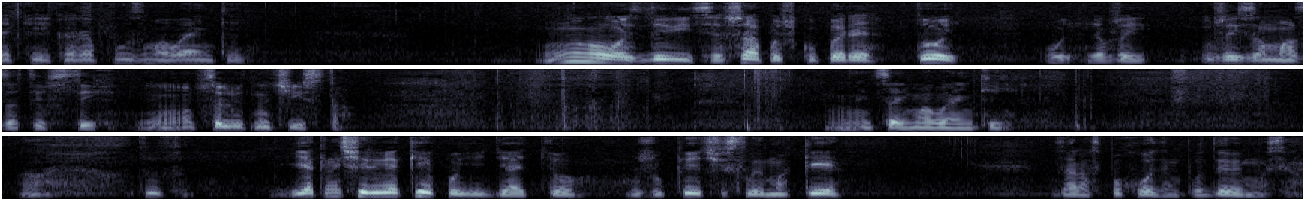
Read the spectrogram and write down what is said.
Такий карапуз маленький. Ну ось дивіться, шапочку пере той. Ой, я вже, вже й замазати встиг. Ну, абсолютно чиста. Ну, і цей маленький. Тут як не черв'яки поїдять, то жуки чи слимаки. Зараз походимо, подивимося.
